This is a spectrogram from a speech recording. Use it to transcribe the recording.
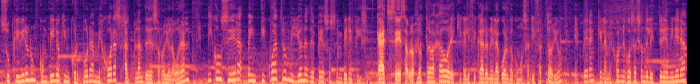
suscribieron un convenio que incorpora mejoras al plan de desarrollo laboral y considera 24 millones de pesos en beneficio. Cáchese esa, profe. Los trabajadores que calificaron el acuerdo como satisfactorio esperan que la mejor negociación de la historia minera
